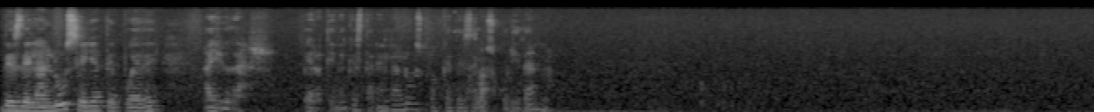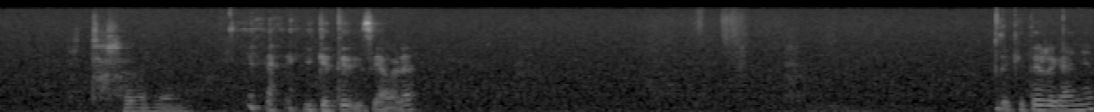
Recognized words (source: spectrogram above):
Desde la luz ella te puede ayudar, pero tiene que estar en la luz porque desde la oscuridad no. ¿Y qué te dice ahora? ¿De qué te regaña?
